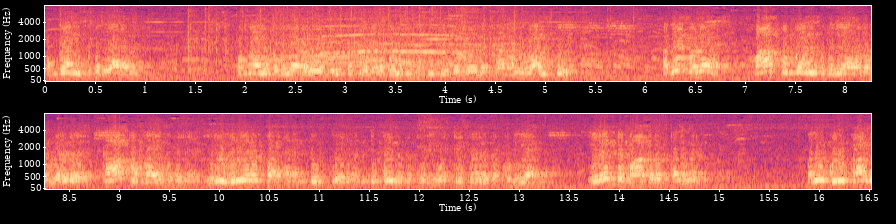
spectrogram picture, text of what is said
பொங்காளி முதலியார் அவர். பொங்காளி முதலியார் அவருடைய குடும்பத்தை வரும்பொழுது சந்தித்து வருவதற்கான ஒரு வாய்ப்பு. அதே போல மா பொங்காளி முதலியார் அவர்களோடு கா பொங்காலி முதலியார். இரு இருவரும் பாருங்க ரெண்டு பேர் ரெண்டு பேர் இருக்கக்கூடிய ஒற்றை பேர் இருக்கக்கூடிய இரண்டு மாபெரும் தலைவர்கள். அதுவும் குறிப்பாக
